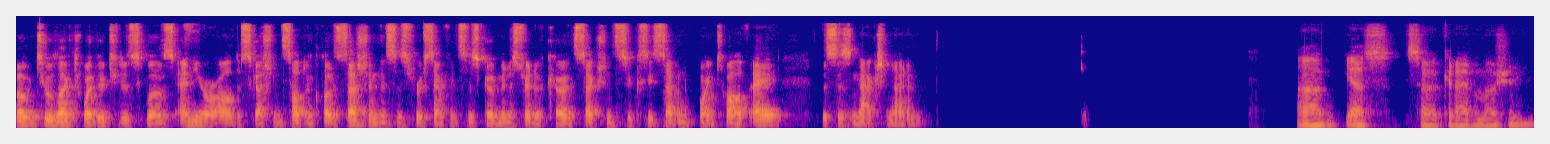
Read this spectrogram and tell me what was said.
Vote to elect whether to disclose any or all discussions held in closed session. This is for San Francisco Administrative Code, Section sixty-seven point twelve A. This is an action item. Um, yes, so could I have a motion?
